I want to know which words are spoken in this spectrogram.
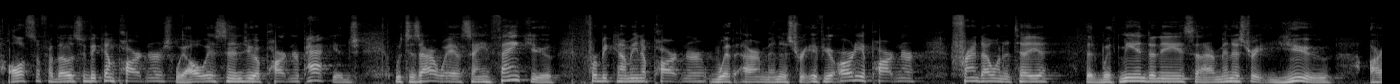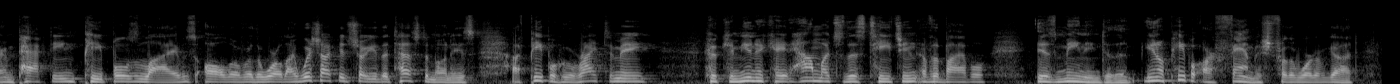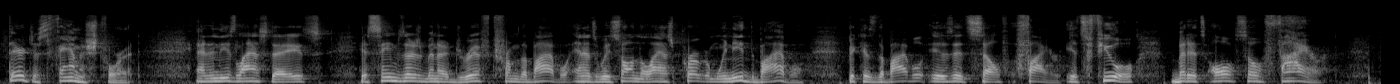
Also, for those who become partners, we always send you a partner package, which is our way of saying thank you for becoming a partner with our ministry. If you're already a partner, friend, I want to tell you that with me and Denise and our ministry, you are impacting people's lives all over the world. I wish I could show you the testimonies of people who write to me, who communicate how much this teaching of the Bible is meaning to them. You know, people are famished for the Word of God. They're just famished for it. And in these last days, it seems there's been a drift from the Bible. And as we saw in the last program, we need the Bible because the Bible is itself fire. It's fuel, but it's also fire.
